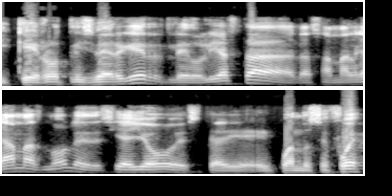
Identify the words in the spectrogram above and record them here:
y, que Rotlisberger le dolía hasta las amalgamas, ¿no? Le decía yo este, cuando se fue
